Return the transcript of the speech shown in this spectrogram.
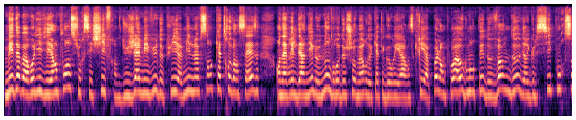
Mais d'abord, Olivier, un point sur ces chiffres du jamais vu depuis 1996. En avril dernier, le nombre de chômeurs de catégorie A inscrits à Pôle emploi a augmenté de 22,6%.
